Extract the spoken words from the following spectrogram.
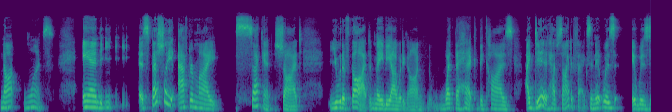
not once. And especially after my second shot, you would have thought maybe I would have gone, what the heck? Because I did have side effects and it was it was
